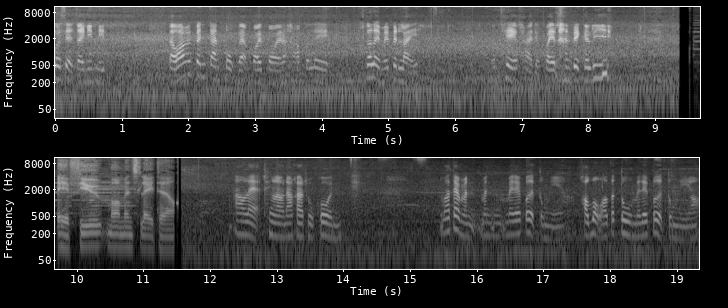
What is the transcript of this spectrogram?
อเสียใจนิดๆ แต่ว่ามันเป็นการตกแบบปล่อยๆนะคะ ก็เลยก็เลยไม่เป็นไร โอเคค่ะ เดี๋ยวไปร้านเบเกอรี่ A few moments later. เอาแหละถึงแล้วนะคะทุกคน ว่าแต่มันมันไม่ได้เปิดตรงนี้อะเขาบอกว่าประตูไม่ได้เปิดตรงนี้อะ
